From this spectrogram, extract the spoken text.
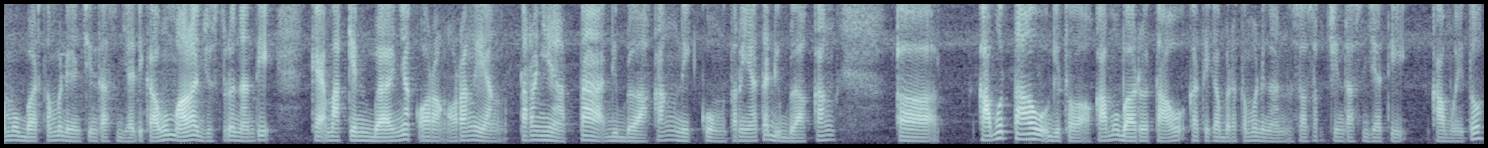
kamu bertemu dengan cinta sejati kamu malah justru nanti kayak makin banyak orang-orang yang ternyata di belakang nikung, ternyata di belakang uh, kamu tahu gitu loh, kamu baru tahu ketika bertemu dengan sosok cinta sejati kamu itu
